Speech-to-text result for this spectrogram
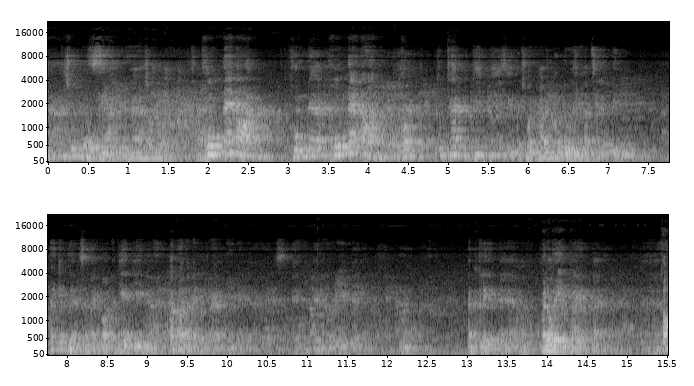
ห้าชั่วโมงสี่นะถึงห้าชั่วโมงใช่คุ้มแน่นอน คุ้มแน่คุ้มแน่นอนแล้วทุกท่านพี่พี่สื่อมวลชนครับลองดูสิครับศิลปิน ไม่ได้เหมือนสมัยก่อนนะพี่แอนดี้นะเมื่อก่อนจะเป็นแบบนี้เป็นแบบนี้เป็นเป็นแบบนี้เป็นอืมมันเปลี่ยนไปแล้วมันเปลี่ยนไปไปก็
